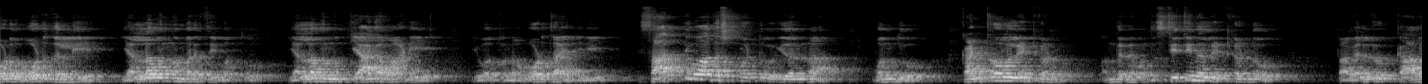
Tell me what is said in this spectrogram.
ಓಡು ಓಟದಲ್ಲಿ ಎಲ್ಲವನ್ನು ಮರೆತು ಇವತ್ತು ಎಲ್ಲವನ್ನು ತ್ಯಾಗ ಮಾಡಿ ಇವತ್ತು ನಾವು ಓಡ್ತಾ ಇದ್ದೀವಿ. ಸಾಧ್ಯವಾದಷ್ಟು ಮಟ್ಟು ಇದನ್ನು ಒಂದು ಕಂಟ್ರೋಲಲ್ಲಿ ಇಟ್ಕೊಂಡು, ಅಂದರೆ ಒಂದು ಸ್ಥಿತಿನಲ್ಲಿ ಇಟ್ಕೊಂಡು ತಾವೆಲ್ಲರೂ ಕಾಲ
